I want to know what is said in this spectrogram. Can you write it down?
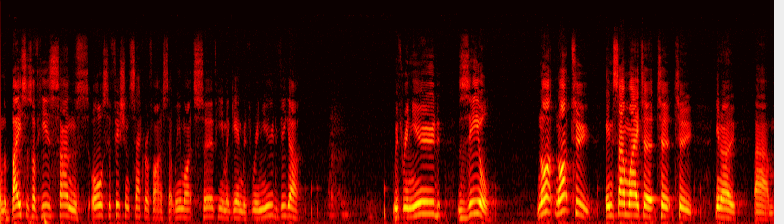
on the basis of his son's all sufficient sacrifice that we might serve him again with renewed vigor, with renewed zeal. Not, not to, in some way, to, to, to you know, um,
